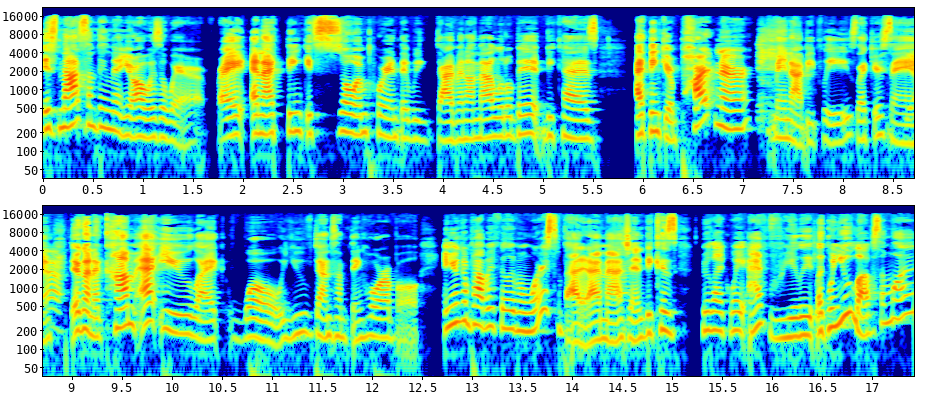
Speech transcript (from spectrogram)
It's not something that you're always aware of, right? And I think it's so important that we dive in on that a little bit because I think your partner may not be pleased, like you're saying. Yeah. They're gonna come at you like, whoa, you've done something horrible. And you can probably feel even worse about it, I imagine, because you're like, wait, I really like when you love someone,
